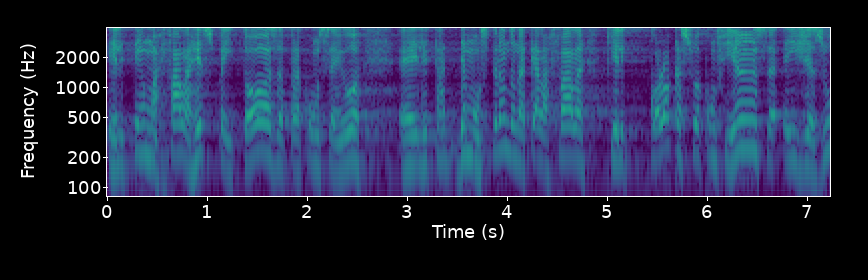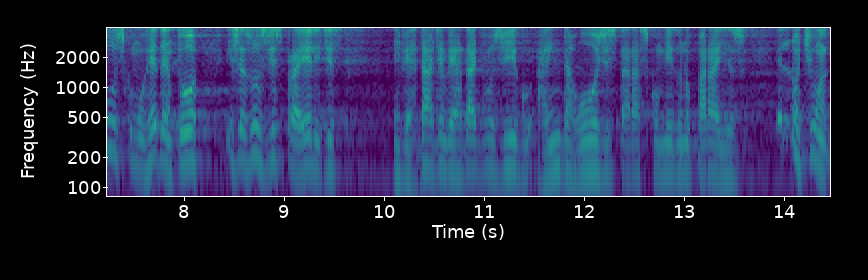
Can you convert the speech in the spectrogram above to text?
ele tem uma fala respeitosa para com o Senhor, é, ele está demonstrando naquela fala que ele coloca sua confiança em Jesus como Redentor, e Jesus diz para ele: diz, Em verdade, em verdade vos digo, ainda hoje estarás comigo no paraíso. Ele não tinha uma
